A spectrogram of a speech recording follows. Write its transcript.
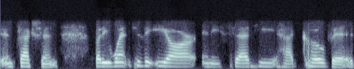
infection. But he went to the ER and he said he had COVID,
